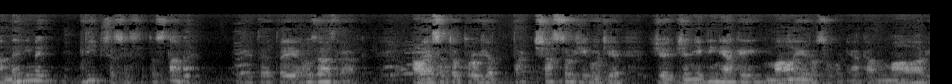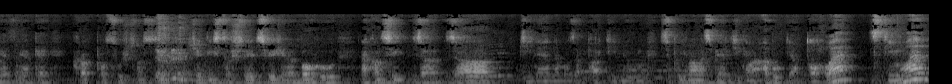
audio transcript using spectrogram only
a nevíme, kdy přesně se to stane. Protože to, to je jeho zázrak. ale já jsem to prožil tak často v životě, že, že někdy nějaký malý rozhovor, nějaká malá věc, nějaký krok poslušnosti, že když to svěžíme Bohu, na konci za, za týden nebo za pár týdnů se podíváme zpět, říkáme, a Bůh dělá tohle s tímhle?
